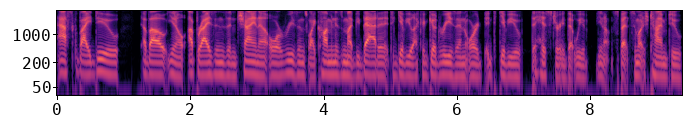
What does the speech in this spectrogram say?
ask Baidu about, you know, uprisings in China or reasons why communism might be bad in it to give you like a good reason or to give you the history that we've, you know, spent so much time to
